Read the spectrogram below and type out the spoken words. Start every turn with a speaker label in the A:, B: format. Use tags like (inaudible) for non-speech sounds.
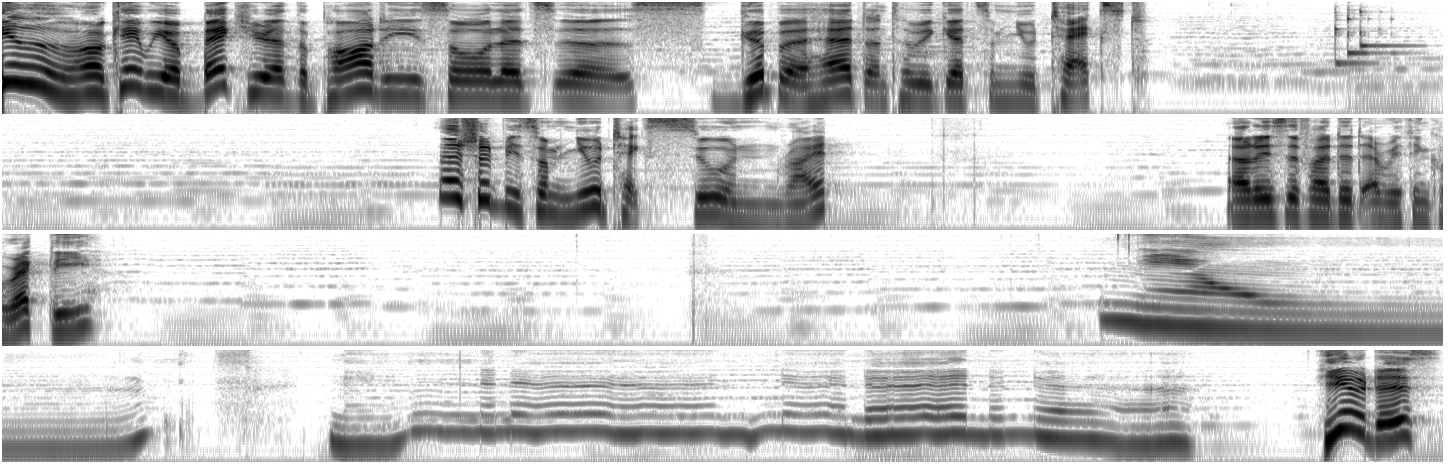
A: Phew, okay, we are back here at the party, so let's uh, skip ahead until we get some new text. There should be some new text soon, right? At least if I did everything correctly. (laughs) Here it is!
